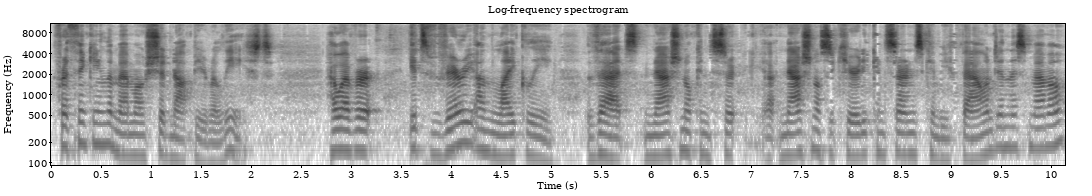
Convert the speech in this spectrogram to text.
for thinking the memo should not be released. However, it's very unlikely that national, uh, national security concerns can be found in this memo,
